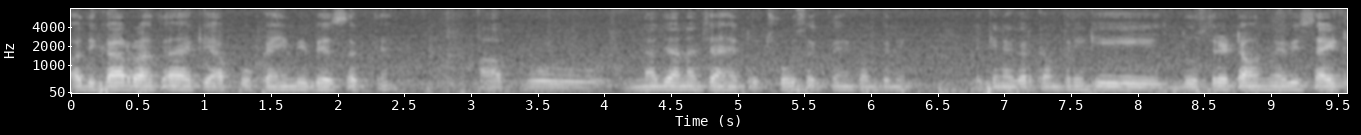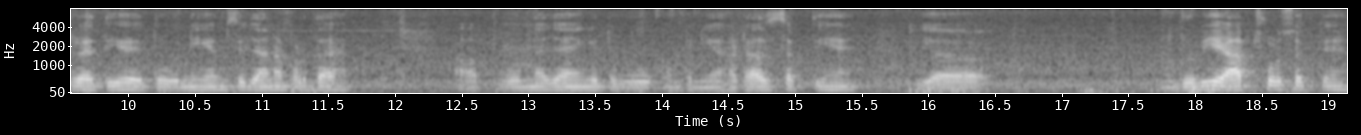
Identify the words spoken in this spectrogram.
अधिकार रहता है कि आपको कहीं भी भेज सकते हैं। आप ना जाना चाहें तो छोड़ सकते हैं कंपनी लेकिन अगर कंपनी की दूसरे टाउन में भी साइट रहती है तो नियम से जाना पड़ता है। आप ना जाएँगे तो वो कंपनियाँ हटा सकती हैं या जो भी है, आप छोड़ सकते हैं।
